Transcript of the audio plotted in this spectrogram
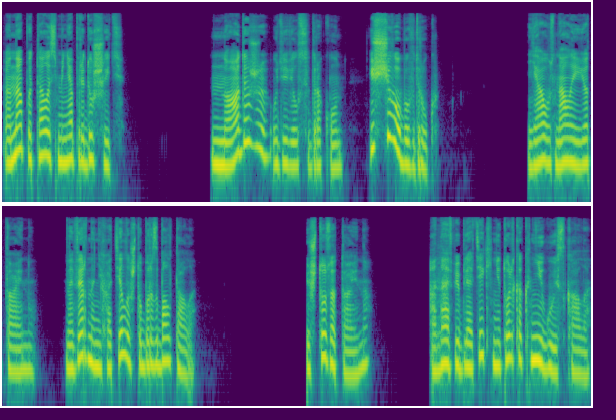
Она пыталась меня придушить. «Надо же!» — удивился дракон. «Из чего бы вдруг?» Я узнала ее тайну. Наверное, не хотела, чтобы разболтала. «И что за тайна?» Она в библиотеке не только книгу искала.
